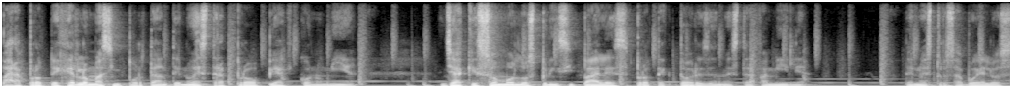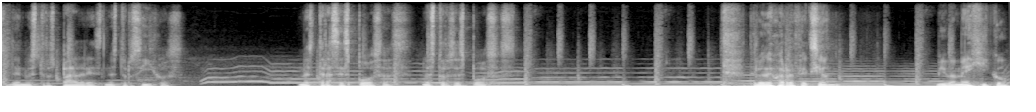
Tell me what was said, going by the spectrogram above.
para proteger lo más importante, nuestra propia economía, ya que somos los principales protectores de nuestra familia, de nuestros abuelos, de nuestros padres, nuestros hijos, nuestras esposas, nuestros esposos. Te lo dejo a reflexión. Viva México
